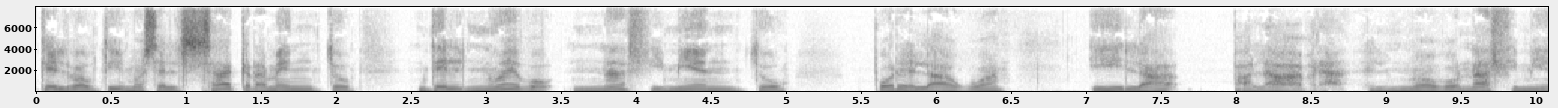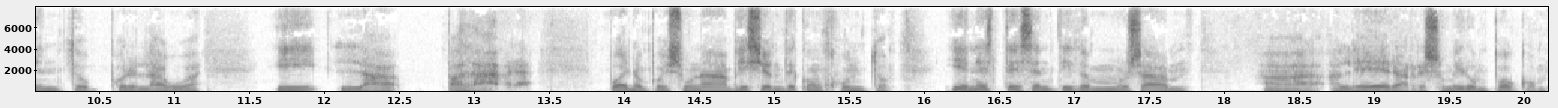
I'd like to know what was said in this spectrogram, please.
que el bautismo es el sacramento del nuevo nacimiento por el agua y la palabra. El nuevo nacimiento por el agua y la palabra. Bueno, pues una visión de conjunto. Y en este sentido vamos a a, leer, a resumir un poco.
